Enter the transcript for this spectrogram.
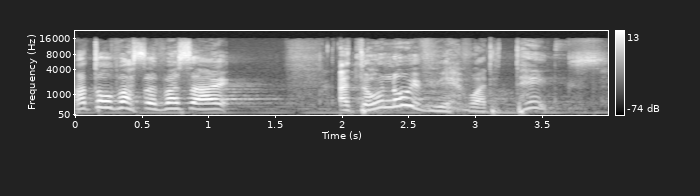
I told Pastor, Pastor, I, I don't know if we have what it takes.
